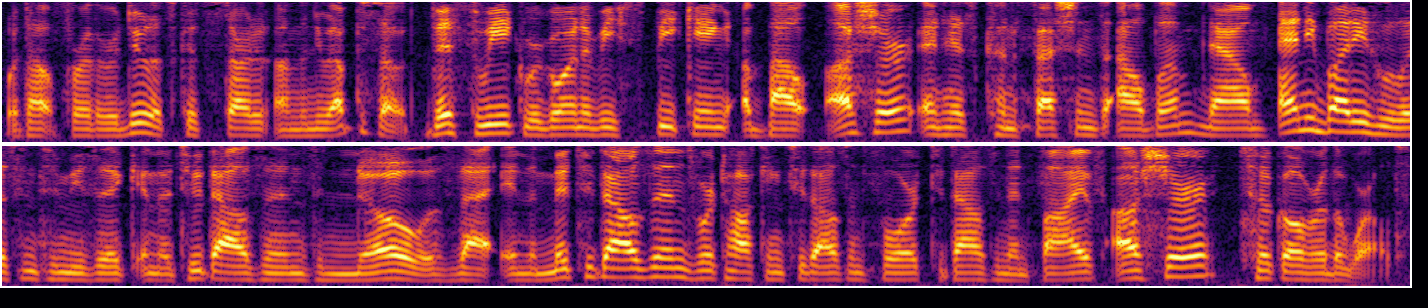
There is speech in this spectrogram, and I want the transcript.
without further ado, let's get started on the new episode. This week, we're going to be speaking about Usher and his Confessions album. Now, anybody who listened to music in the 2000s knows that in the mid 2000s, we're talking 2004, 2005, Usher took over the world.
